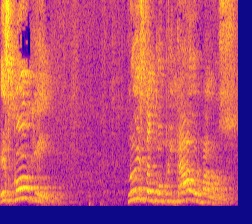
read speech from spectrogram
Escoge. No es tan complicado, hermanos.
